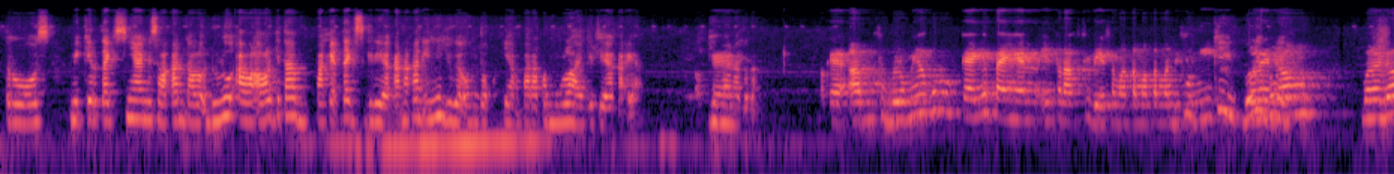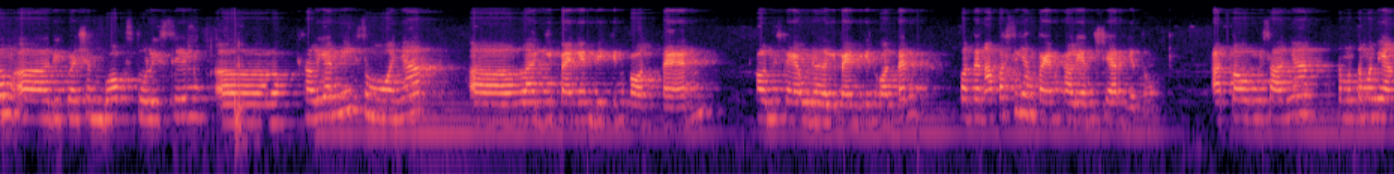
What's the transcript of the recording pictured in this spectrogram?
terus mikir teksnya misalkan kalau dulu awal-awal kita pakai teks gitu ya karena kan ini juga untuk yang para pemula gitu ya kak ya Okay. Gimana tuh? Oke, okay, um, sebelumnya aku kayaknya pengen interaksi deh sama teman-teman di sini. Okay, boleh, boleh dong, boleh dong uh, di question box tulisin uh, kalian nih semuanya uh, lagi pengen bikin konten. Kalau misalnya udah lagi pengen bikin konten, konten apa sih yang pengen kalian share gitu? Atau misalnya teman-teman yang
